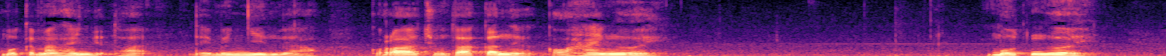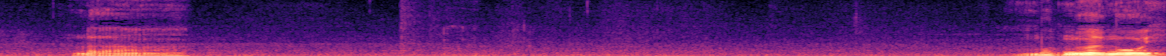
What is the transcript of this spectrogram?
một cái màn hình điện thoại để mình nhìn vào. Có là chúng ta cần có hai người. Một người là một người ngồi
